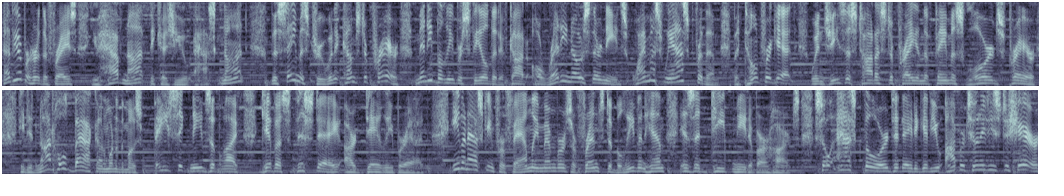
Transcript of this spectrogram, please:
Have you ever heard the phrase, you have not because you ask not? The same is true when it comes to prayer. Many believers feel that if God already knows their needs, why must we ask for them? But don't forget, when Jesus taught us to pray in the famous Lord's Prayer, he did not hold back on one of the most basic needs of life give us this day our daily bread. Even asking for family members or friends to believe in him is a deep need of our hearts. So ask the Lord today to give you opportunities to share,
